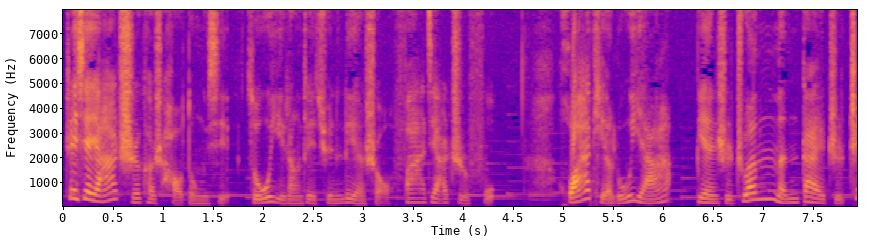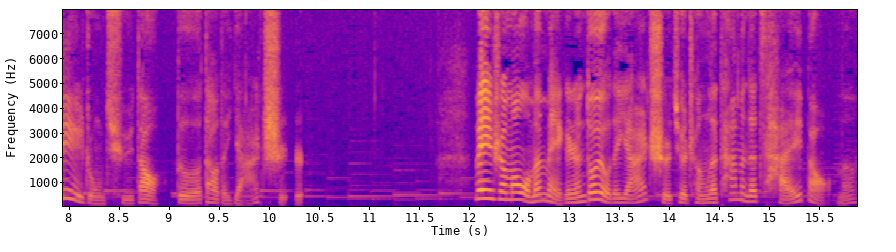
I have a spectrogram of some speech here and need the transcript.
这些牙齿可是好东西，足以让这群猎手发家致富。滑铁卢牙便是专门带指这种渠道得到的牙齿。为什么我们每个人都有的牙齿却成了他们的财宝呢？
